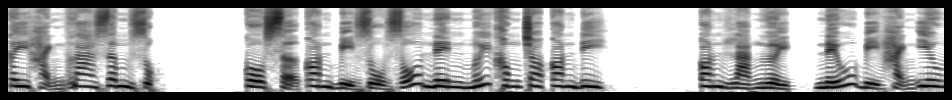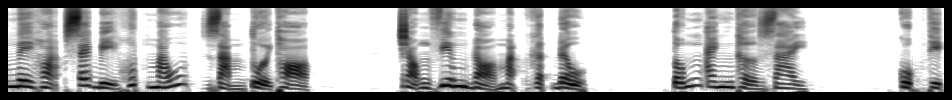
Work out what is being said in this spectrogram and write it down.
Cây hạnh la dâm dục. Cô sợ con bị rủ rỗ nên mới không cho con đi. Con là người, nếu bị hạnh yêu mê hoặc sẽ bị hút máu, giảm tuổi thọ. Trọng viêm đỏ mặt gật đầu. Tống Anh thở dài. Cuộc thịt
